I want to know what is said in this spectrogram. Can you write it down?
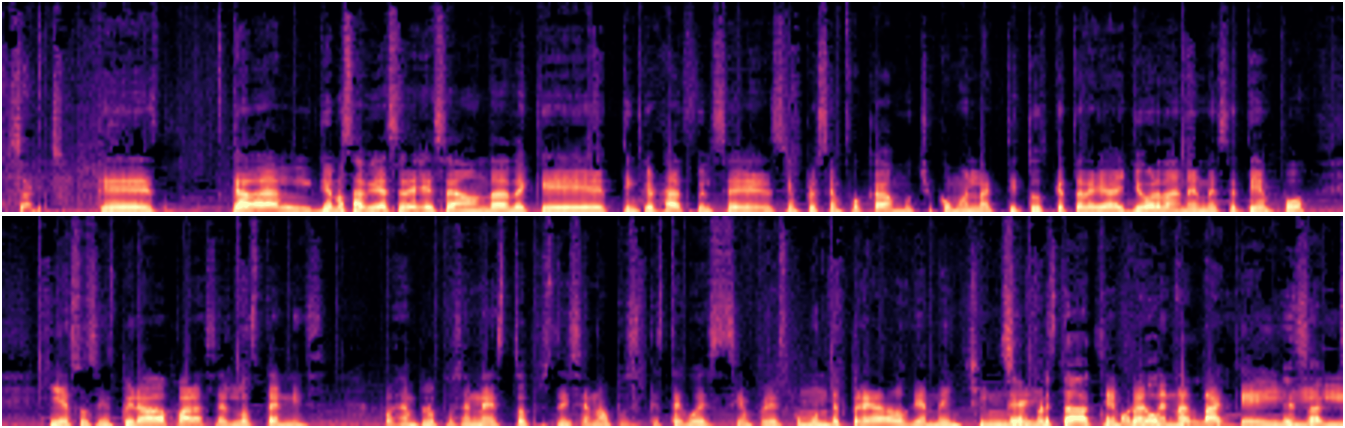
Exacto. Que cada, yo no sabía esa onda de que Tinker Hatfield se, siempre se enfocaba mucho como en la actitud que traía Jordan en ese tiempo y eso se inspiraba para hacer los tenis. Por ejemplo, pues en esto, pues dice, no, pues es que este güey siempre es como un depredador que anda en chinga. Siempre estaba como Siempre anda en ataque y,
